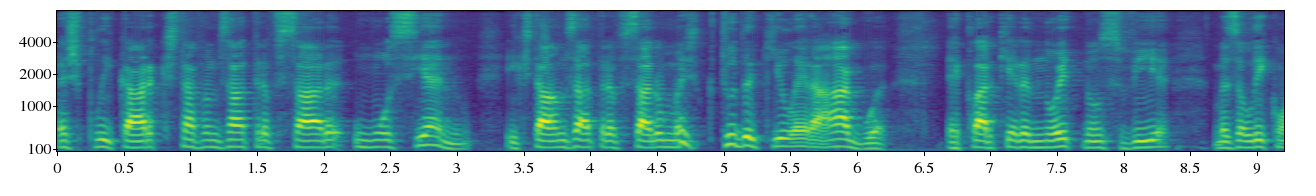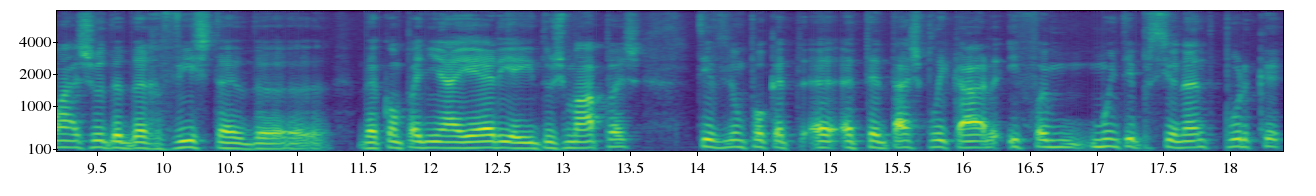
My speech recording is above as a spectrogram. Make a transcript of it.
a explicar que estávamos a atravessar um oceano e que estávamos a atravessar uma. que tudo aquilo era água é claro que era noite, não se via, mas ali com a ajuda da revista de, da companhia aérea e dos mapas, tive-lhe um pouco a, a, a, tentar explicar e foi muito impressionante porque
